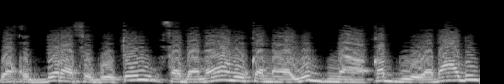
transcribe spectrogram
وقدر ثبوته فبناه كما يبنى قبل وبعد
